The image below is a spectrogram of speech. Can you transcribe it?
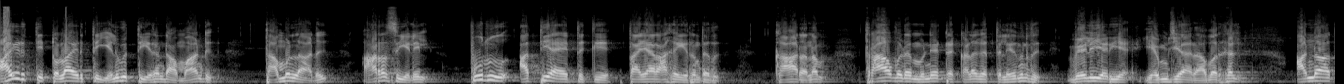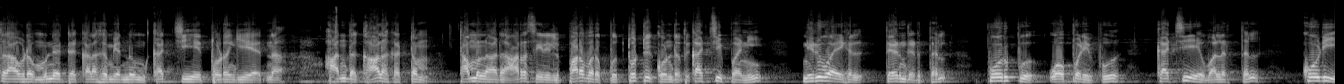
ஆயிரத்தி தொள்ளாயிரத்தி எழுபத்தி இரண்டாம் ஆண்டு தமிழ்நாடு அரசியலில் புது அத்தியாயத்துக்கு தயாராக இருந்தது. காரணம் திராவிட முன்னேற்ற கழகத்திலிருந்து வெளியேறிய எம்ஜிஆர் அவர்கள் அண்ணா திராவிட முன்னேற்ற கழகம் என்னும் கட்சியை தொடங்கிய ந- அந்த காலகட்டம் தமிழ்நாடு அரசியலில் பரபரப்பு தொற்றிக்கொண்டது கட்சி பணி நிர்வாகிகள் தேர்ந்தெடுத்தல் பொறுப்பு ஒப்படைப்பு கட்சியை வளர்த்தல் கொடி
